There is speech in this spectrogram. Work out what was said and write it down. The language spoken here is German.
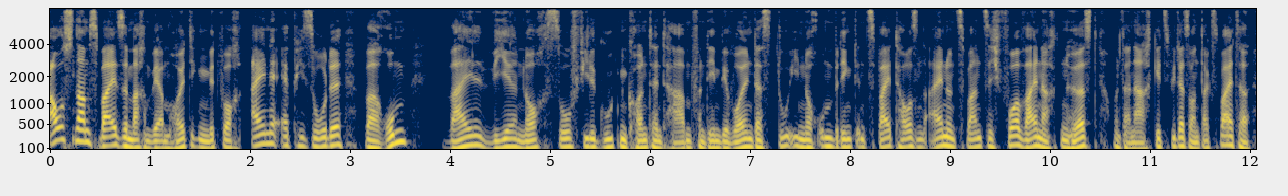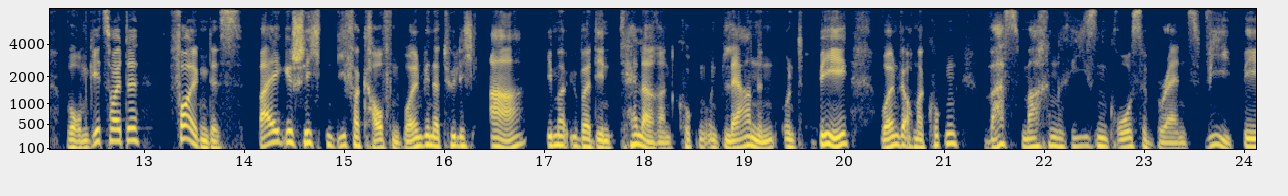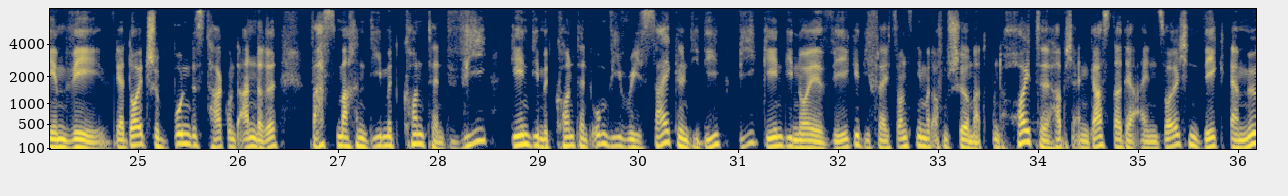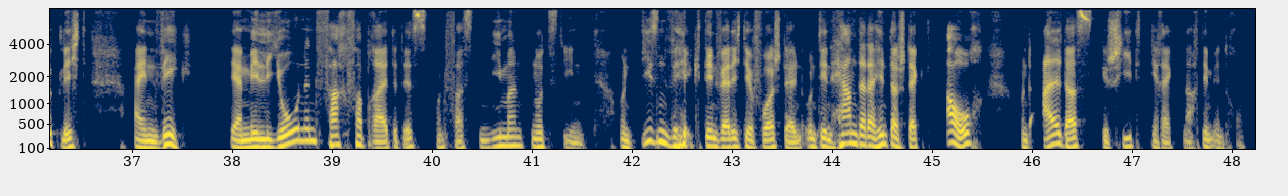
Ausnahmsweise machen wir am heutigen Mittwoch eine Episode. Warum? Weil wir noch so viel guten Content haben, von dem wir wollen, dass du ihn noch unbedingt in 2021 vor Weihnachten hörst. Und danach geht's wieder sonntags weiter. Worum geht's heute? Folgendes. Bei Geschichten, die verkaufen, wollen wir natürlich A immer über den Tellerrand gucken und lernen. Und B, wollen wir auch mal gucken, was machen riesengroße Brands wie BMW, der Deutsche Bundestag und andere, was machen die mit Content? Wie gehen die mit Content um? Wie recyceln die die? Wie gehen die neue Wege, die vielleicht sonst niemand auf dem Schirm hat? Und heute habe ich einen Gast da, der einen solchen Weg ermöglicht. Einen Weg, der millionenfach verbreitet ist und fast niemand nutzt ihn. Und diesen Weg, den werde ich dir vorstellen und den Herrn, der dahinter steckt, auch. Und all das geschieht direkt nach dem Intro.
